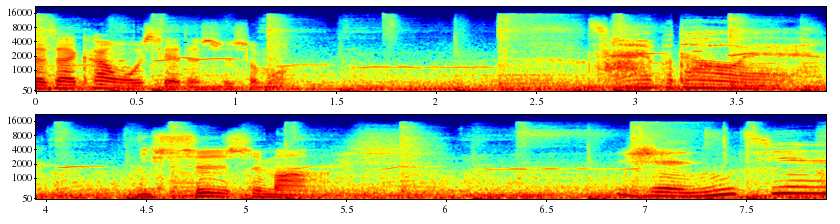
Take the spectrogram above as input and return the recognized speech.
猜猜看，我写的是什么？猜不到哎。你试试嘛。人间。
